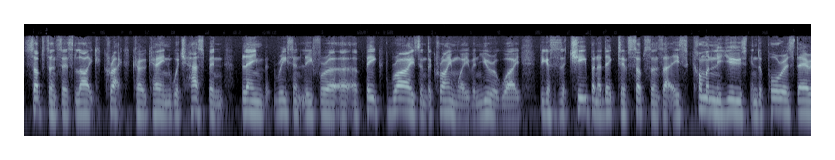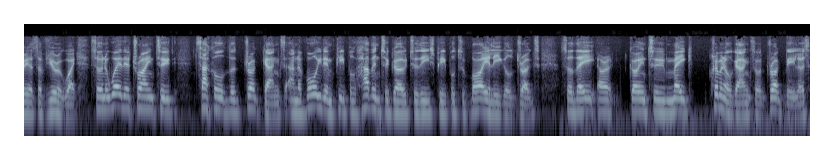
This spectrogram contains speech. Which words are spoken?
substances like crack cocaine, which has been blamed recently for a, a big rise in the crime wave in Uruguay because it's a cheap and addictive substance that is commonly used in the poorest areas of Uruguay. So, in a way, they're trying to tackle the drug gangs and avoiding people having to go to these people to buy illegal drugs. So, they are going to make criminal gangs or drug dealers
